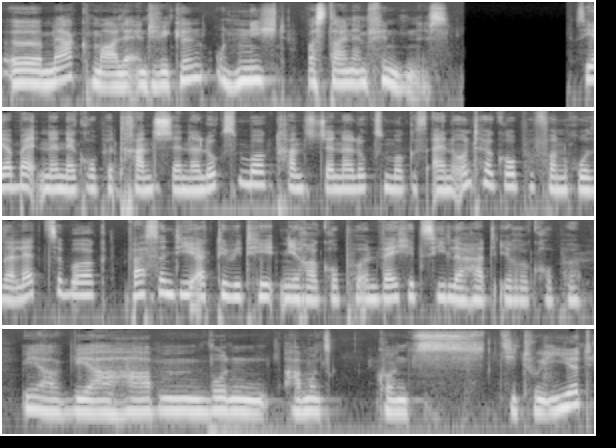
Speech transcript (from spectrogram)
äh, Merkmale entwickeln und nicht, was dein Empfinden ist. Sie arbeiten in der Gruppe Transgender Luxemburg. Transgender Luxemburg ist eine Untergruppe von Rosa Letzeburg. Was sind die Aktivitäten Ihrer Gruppe und welche Ziele hat Ihre Gruppe? Ja, wir haben, wurden, haben uns konstituiert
